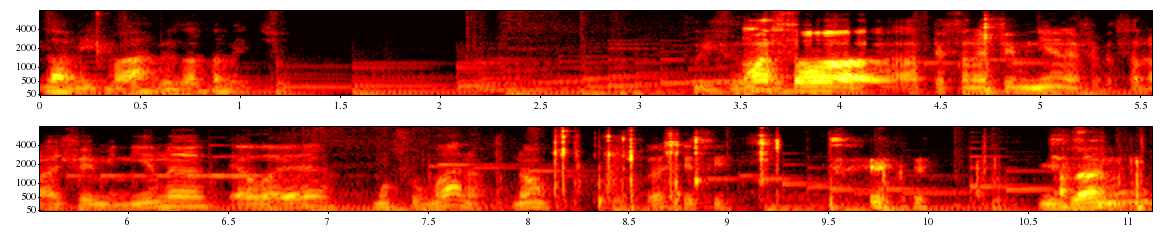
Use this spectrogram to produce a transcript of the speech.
Da Miss Marvel, exatamente. Não é só a personagem feminina, a personagem feminina, ela é muçulmana? Não, eu esqueci. Islâmica?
